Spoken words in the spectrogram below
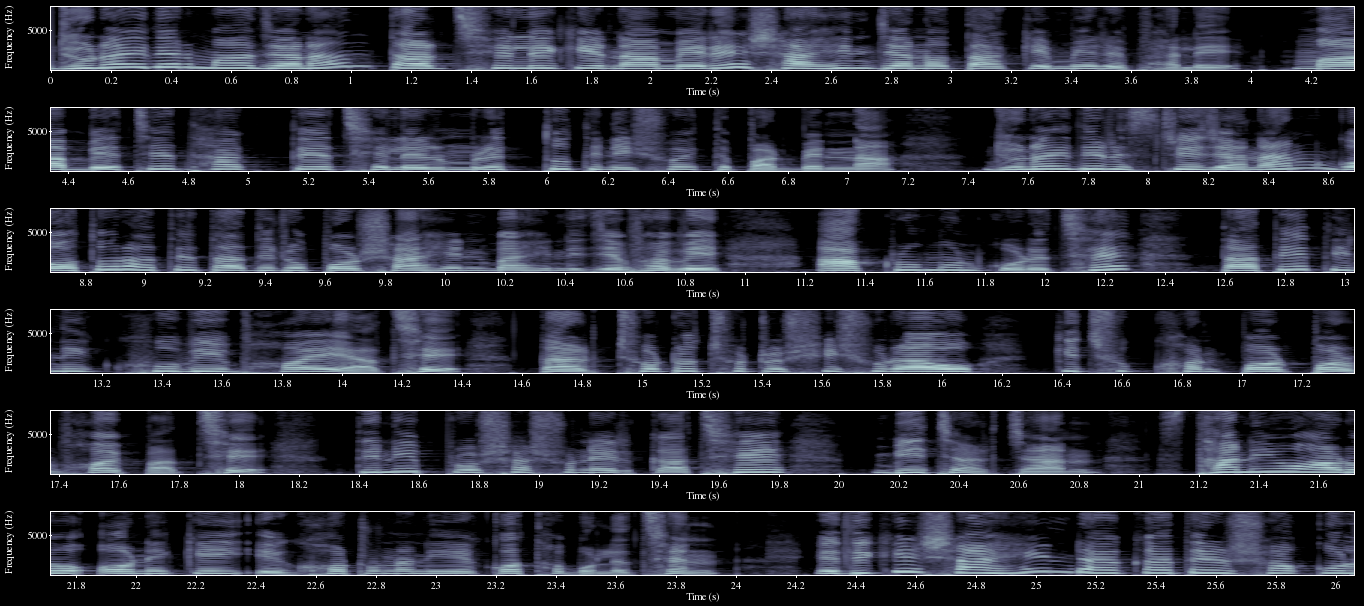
জুনাইদের মা জানান, তার ছেলেকে না মেরে শাহিন যেন তাকে মেরে ফেলে। মা বেঁচে থাকতে ছেলের মৃত্যু তিনি সইতে পারবেন না। জুনাইদের স্ত্রী জানান, গত রাতে তাদের উপর শাহিন বাহিনী যেভাবে আক্রমণ করেছে, তাতে তিনি খুবই ভয়ে আছে। তার ছোট ছোট শিশুরাও কিছুক্ষণ পর পর ভয় পাচ্ছে। তিনি প্রশাসনের কাছে বিচার চান। স্থানীয় আরও অনেকেই এ ঘটনা নিয়ে কথা বলেছেন। এদিকে শাহিন ডাকাতের সকল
